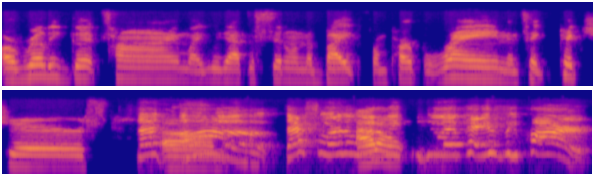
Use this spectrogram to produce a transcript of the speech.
a really good time. Like we got to sit on the bike from Purple Rain and take pictures. Shut um, up! That's one of the ones we can do at Paisley Park.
